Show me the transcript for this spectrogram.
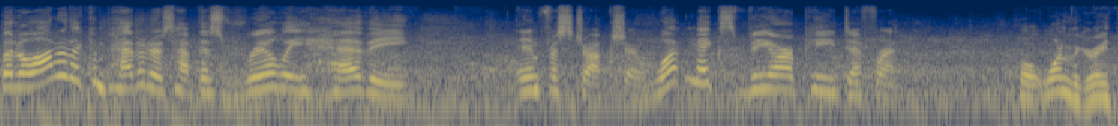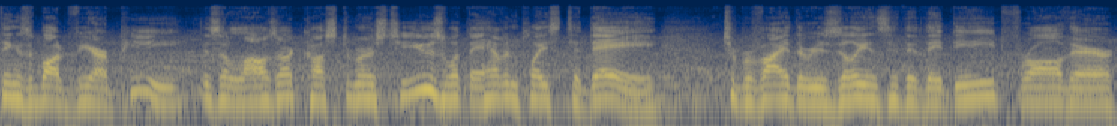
But a lot of the competitors have this really heavy infrastructure. What makes VRP different? Well, one of the great things about VRP is it allows our customers to use what they have in place today to provide the resiliency that they need for all their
